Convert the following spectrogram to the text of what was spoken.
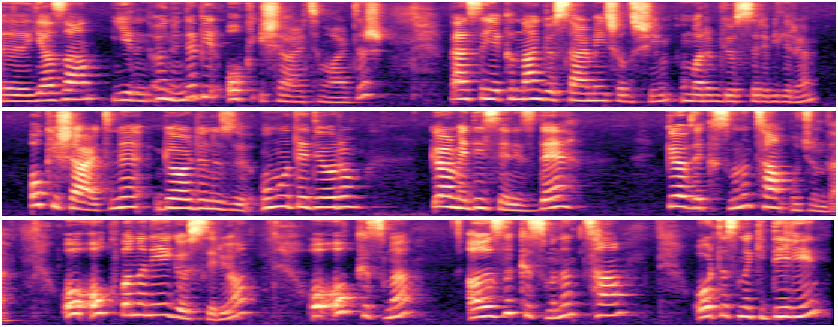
e, yazan yerin önünde bir ok işareti vardır. Ben size yakından göstermeye çalışayım. Umarım gösterebilirim. Ok işaretini gördüğünüzü umut ediyorum. Görmediyseniz de gövde kısmının tam ucunda. O ok bana neyi gösteriyor? O ok kısmı ağızlık kısmının tam ortasındaki deliğin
